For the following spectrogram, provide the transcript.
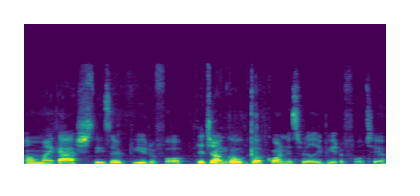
Oh my gosh, these are beautiful. The Jungle Book one is really beautiful too.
